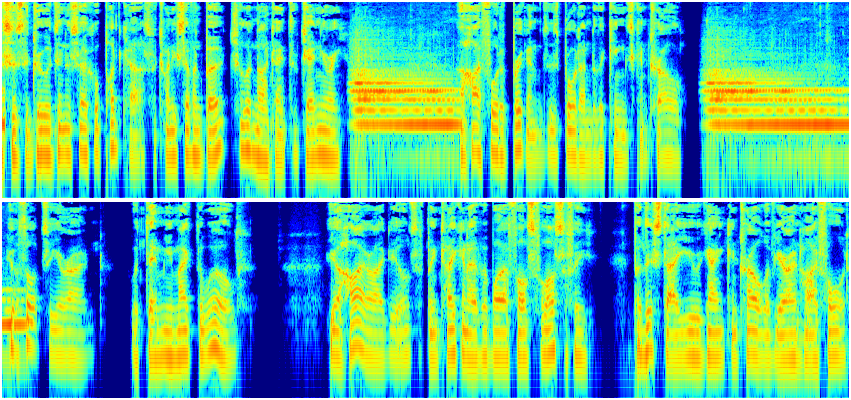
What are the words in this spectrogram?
This is the Druids Inner Circle podcast for 27 Birch on the 19th of January. A high fort of brigands is brought under the king's control. Your thoughts are your own. With them you make the world. Your higher ideals have been taken over by a false philosophy, but this day you regain control of your own high fort.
